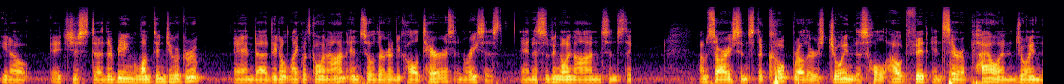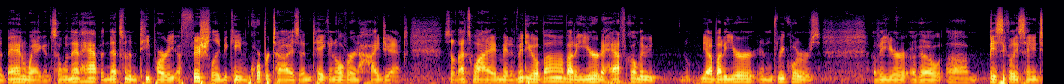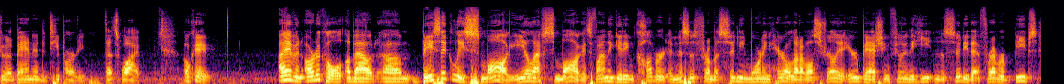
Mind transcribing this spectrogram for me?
you know it's just they're being lumped into a group and uh, they don't like what's going on, and so they're going to be called terrorists and racist. And this has been going on since they, I'm sorry, since the Koch brothers joined this whole outfit and Sarah Palin joined the bandwagon. So when that happened, that's when the Tea Party officially became corporatized and taken over and hijacked. So that's why I made a video about about a year and a half ago, maybe, yeah, about a year and three quarters of a year ago, um, basically saying to abandon the Tea Party. That's why. Okay, I have an article about um, basically smog, ELF smog. It's finally getting covered, and this is from a Sydney Morning Herald out of Australia. Air bashing, feeling the heat in the city that forever beeps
